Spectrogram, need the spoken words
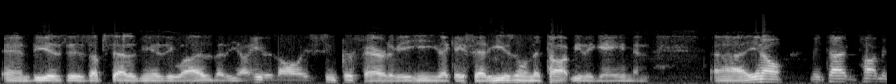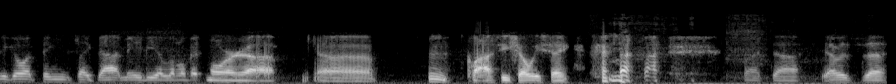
and be as as upset as me as he was. But you know he was always super fair to me. He like i said he's the one that taught me the game. And uh you know mean, taught, taught me to go at things like that maybe a little bit more uh uh hmm, classy shall we say. But uh that was uh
